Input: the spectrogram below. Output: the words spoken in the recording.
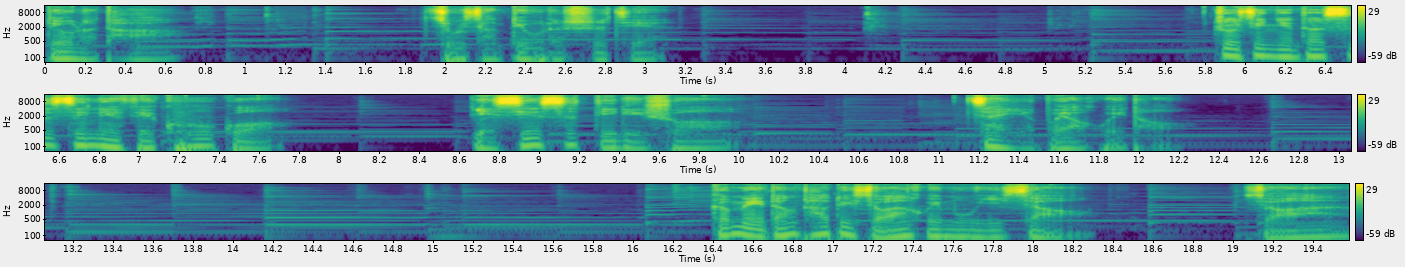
丢了他，就像丢了世界。这些年，他撕心裂肺哭过，也歇斯底里说：“再也不要回头。”可每当他对小安回眸一笑，小安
